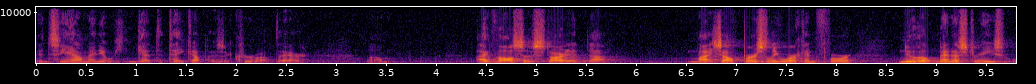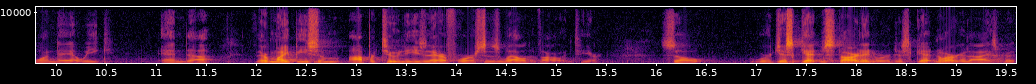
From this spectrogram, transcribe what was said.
and see how many we can get to take up as a crew up there. Um, I've also started uh, myself personally working for New Hope Ministries one day a week, and uh, there might be some opportunities there for us as well to volunteer. So we're just getting started, we're just getting organized, but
